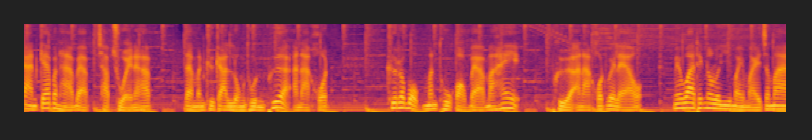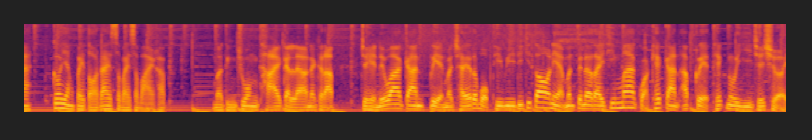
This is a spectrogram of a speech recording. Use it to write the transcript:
การแก้ปัญหาแบบฉับฉวยนะครับ แต่มันคือการลงทุนเพื่ออนาคต คือระบบมันถูกออกแบบมาให้เผื่ออนาคตไว้แล้ว ไม่ว่าเทคโนโลยีใหม่ ๆ จะมาก็ยังไปต่อได้สบายๆครับ มาถึงช่วงท้ายกันแล้วนะครับ จะเห็นได้ว่าการเปลี่ยนมาใช้ระบบทีวีดิจิตอลเนี่ยมันเป็นอะไรที่มากกว่าแค่การอัปเกรดเทคโนโลยีเฉย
